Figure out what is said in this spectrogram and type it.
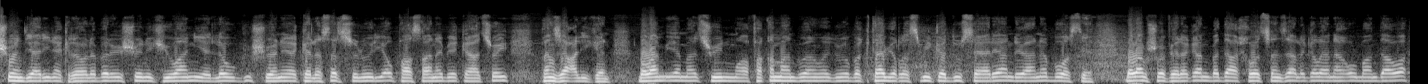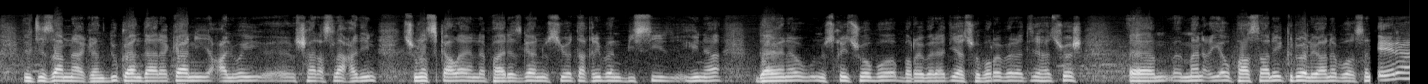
شوێن دیاری نەکراوە لەبەرەوەی شوێنێکی وا نییە لەو شوێنەیە کە لەسەر سنووری ئەو پاسانە بێ کە هاتشۆی پەنجەعەلی کەن بەڵام ئێمە چوین موافەقەمان بۆیان وەرگرتوە بە کتابی ڕەسمی کە دوو سەیارەیان لەوێانە بوەستێ بەڵام شۆفێرەکان بەداخەوە چەند جار لەگەڵیان هەوڵمان داوە ئیلتیزام ناکەن دوکاندارەکانی عەلوەی شارە سلاحەدین چونە سکاڵایان لە پارێزگا نوسیوە تەقریبەن بیستی هینا داوێنە و نوسخەی چوە بۆ بەڕێبەراتی هاتچۆ بەڕێبەراتی هاتچۆش مەنعی ئەو پاسانەی کردوە لەوانە بوەستن. ئێرە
